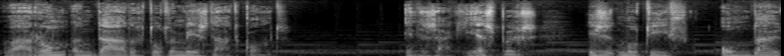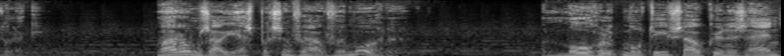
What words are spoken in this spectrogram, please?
waarom een dader tot een misdaad komt. In de zaak Jespers is het motief onduidelijk. Waarom zou Jespers zijn vrouw vermoorden? Een mogelijk motief zou kunnen zijn:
